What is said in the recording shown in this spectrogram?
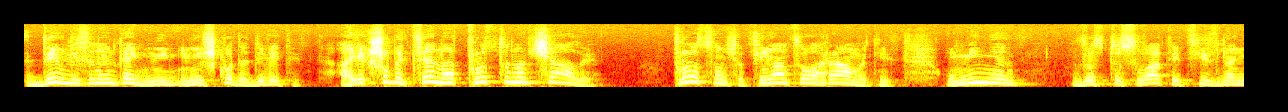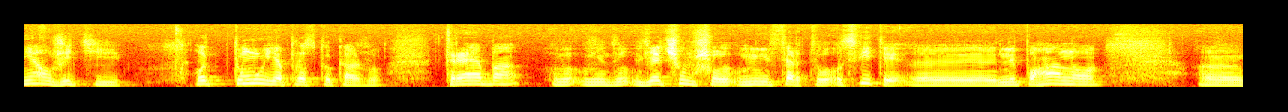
дивлюся на людей, мені, мені шкода дивитись. А якщо б це нас просто навчали, просто навчали, фінансова грамотність, уміння застосувати ці знання в житті. От тому я просто кажу, треба. е, Я чув, що Міністерство освіти е, непогано е,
